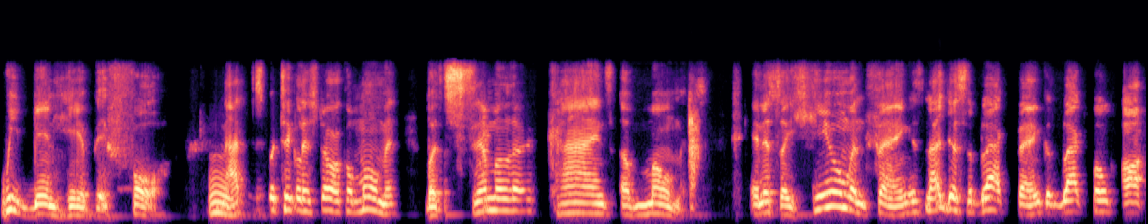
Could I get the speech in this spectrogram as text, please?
We've been here before. Mm. Not this particular historical moment, but similar kinds of moments. And it's a human thing. It's not just a black thing, because black folk are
